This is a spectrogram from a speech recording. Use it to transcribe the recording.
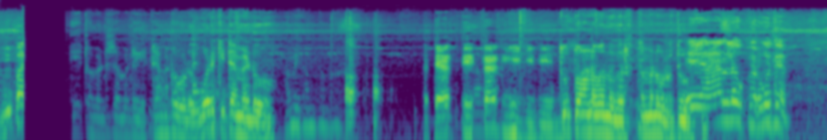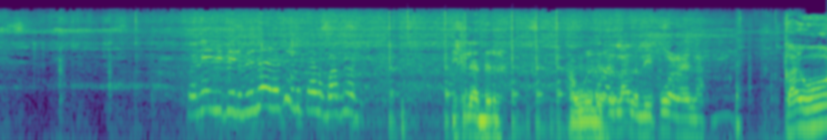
मी पा- टोमॅटो टोमॅटो टोमॅटो वड वड की टोमॅटो त्यात तिखटात घे किती तू तोंड बंद कर टोमॅटो वड तू ए आण लवकर होत्यात पनीर बिल बिल आहे, थोडं काढ बाजूला. इथल्या अंदर आवळ तर लागली पोळायला. काय हो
